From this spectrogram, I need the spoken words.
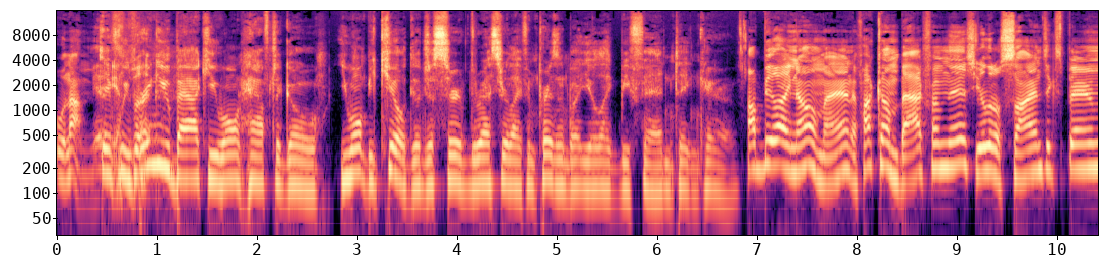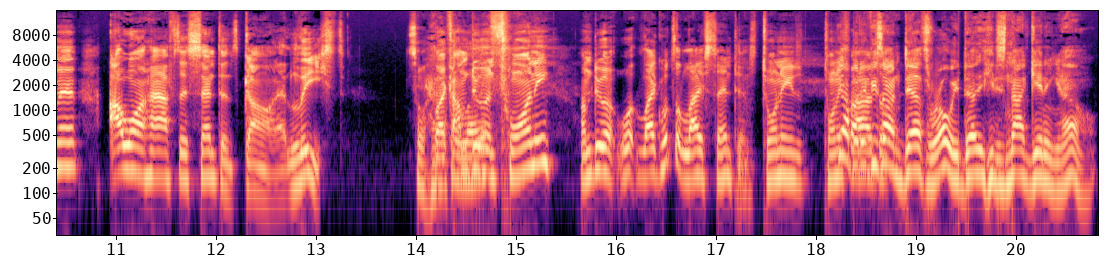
well, not millions. if we bring you back, you won't have to go. You won't be killed. You'll just serve the rest of your life in prison, but you'll like be fed and taken care of. I'll be like, no, man. If I come back from this, your little science experiment, I want half this sentence gone at least. So Like I'm life- doing twenty. I'm doing what? Like what's a life sentence? 20, 25? Yeah, but if he's on death row, he does, he's not getting out.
